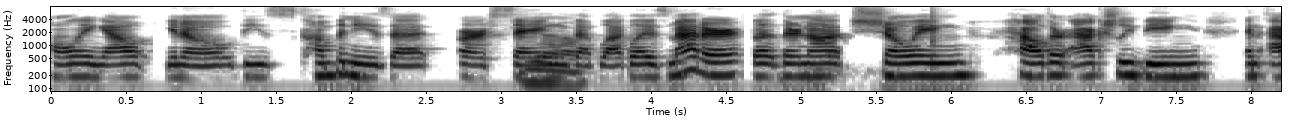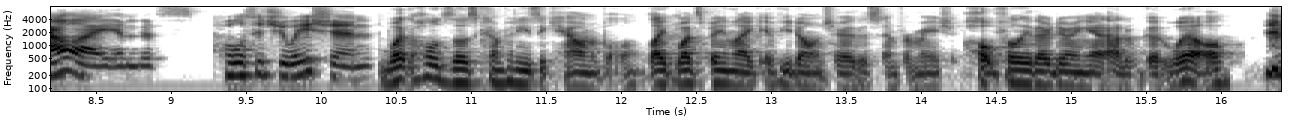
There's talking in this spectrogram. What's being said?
calling out you know these companies that are saying yeah. that black lives matter but they're not showing how they're actually being an ally in this whole situation. What holds those companies accountable? Like, what's being like, if you don't share this information? Hopefully, they're doing it out of goodwill.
